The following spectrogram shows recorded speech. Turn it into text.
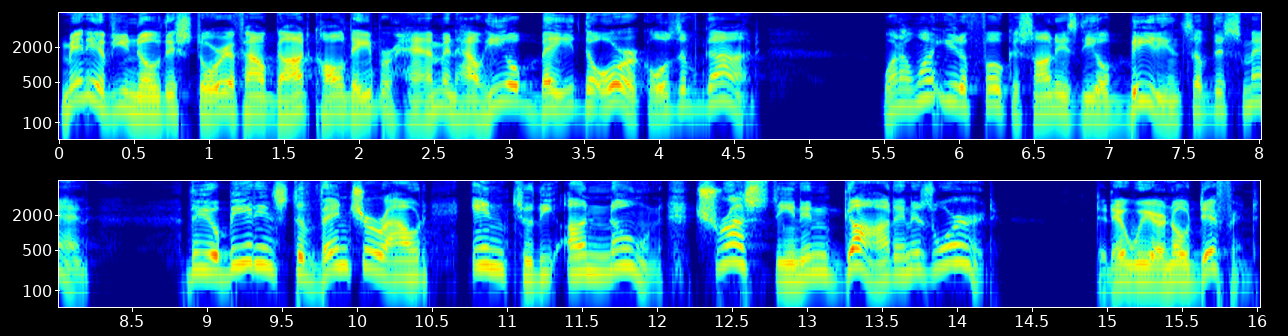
Many of you know this story of how God called Abraham and how he obeyed the oracles of God. What I want you to focus on is the obedience of this man. The obedience to venture out into the unknown, trusting in God and His Word. Today we are no different.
